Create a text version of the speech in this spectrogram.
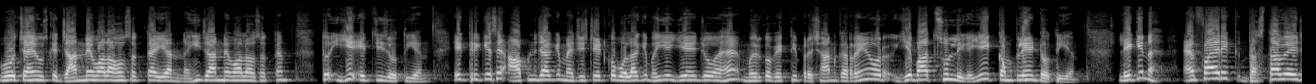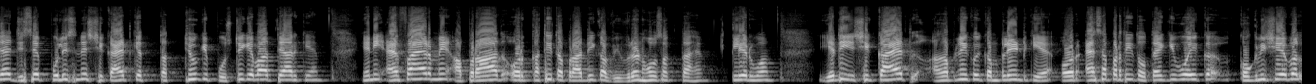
वो चाहे उसके जानने वाला हो सकता है या नहीं जानने वाला हो सकता है। तो ये एक चीज़ होती है। एक तरीके से आपने जाके मैजिस्ट्रेट को बोला कि भैया ये जो है, मेरे को व्यक्ति परेशान कर रहे हैं और ये बात सुन ली गई, ये एक कंप्लेंट होती है। लेकिन एफआईआर एक दस्तावेज़ है जिसे पुलिस ने शिकायत के तथ्यों की पुष्टि के बाद तैयार किया यानी एफ़ एफआईआर में अपराध और कथित अपराधी का विवरण हो सकता है। क्लियर हुआ? यदि शिकायत अपने कोई कंप्लेंट की है और ऐसा प्रतीत होता है कि वो एक कोग्निशियबल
